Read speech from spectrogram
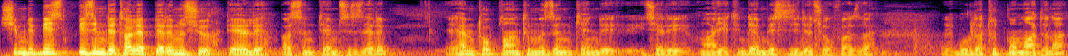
Şimdi biz bizim de taleplerimiz şu değerli basın temsilcileri. E, Hem toplantımızın kendi içeri mahiyetinde hem de sizi de çok fazla e, burada tutmama adına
